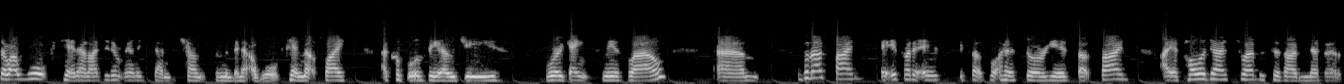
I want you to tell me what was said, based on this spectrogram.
so I walked in and I didn't really stand a chance from the minute I walked in. That's why a couple of the OGs were against me as well. Um, but that's fine. It is what it is. If that's what her story is, that's fine. I apologise to her because I've never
